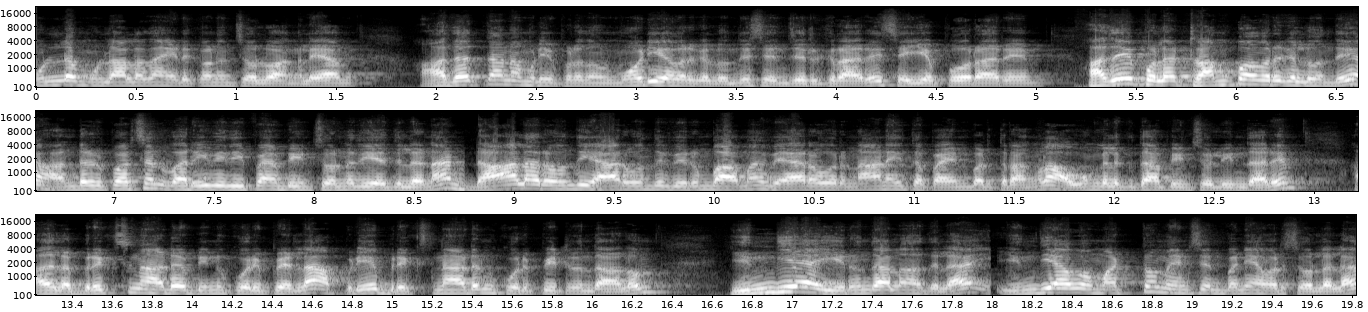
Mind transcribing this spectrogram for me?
முள்ள முள்ளால தான் எடுக்கணும்னு சொல்லுவாங்க இல்லையா? அதைத்தான் நம்முடைய பிரதமர் மோடி அவர்கள் வந்து செஞ்சிருக்கிறாரு செய்ய போறாரு. அதே போல ட்ரம்ப் அவர்கள் வந்து ஹண்ட்ரட் பர்சன்ட் வரி விதிப்பேன் அப்படின்னு சொன்னது எதுலனா டாலரை வந்து யார் வந்து விரும்பாம வேற ஒரு நாணயத்தை பயன்படுத்துறாங்களோ அவங்களுக்கு தான் அப்படின்னு சொல்லியிருந்தாரு. அதுல பிரிக்ஸ் நாடு அப்படின்னு குறிப்பிடல அப்படியே பிரிக்ஸ் நாடுன்னு குறிப்பிட்டிருந்தாலும் இந்தியா இருந்தாலும் அதில் இந்தியாவை மட்டும் மென்ஷன் பண்ணி அவர் சொல்லலை.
